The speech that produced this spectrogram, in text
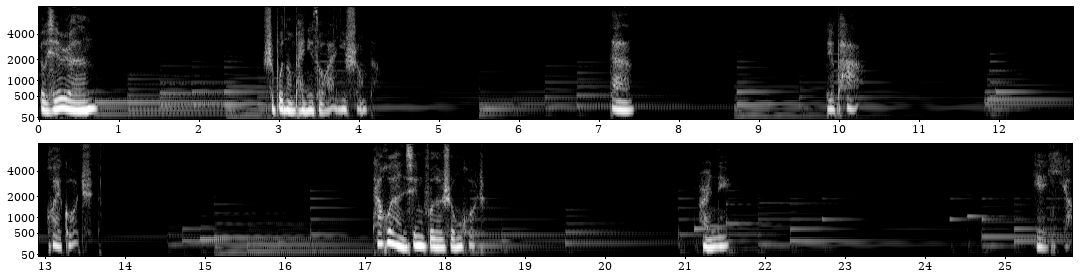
有些人是不能陪你走完一生的，但别怕。会过去的，他会很幸福的生活着，而你也一样。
